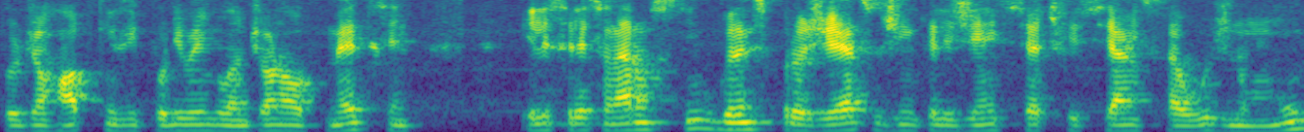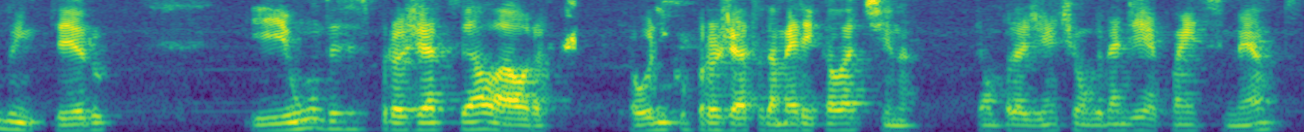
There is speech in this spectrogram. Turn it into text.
por John Hopkins e por New England Journal of Medicine, eles selecionaram cinco grandes projetos de inteligência artificial em saúde no mundo inteiro. E um desses projetos é a Laura, é o único projeto da América Latina. Então, para a gente é um grande reconhecimento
